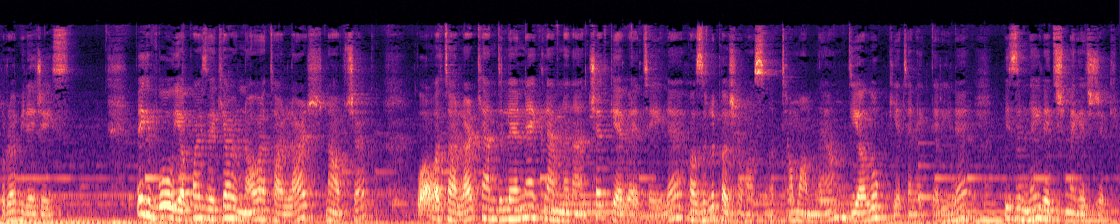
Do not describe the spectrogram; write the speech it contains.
kurabileceğiz. Peki bu yapay zeka ürünü avatarlar ne yapacak? Bu avatarlar kendilerine eklemlenen ChatGPT ile hazırlık aşamasını tamamlayan diyalog yetenekleriyle bizimle iletişime geçecek.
